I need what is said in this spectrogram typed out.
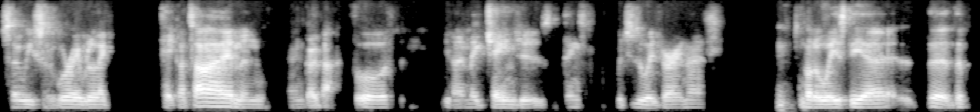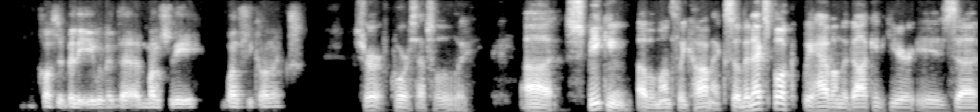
so we sort of were able to like take our time and and go back and forth, and, you know, make changes and things, which is always very nice. Mm-hmm. Not always the uh, the the possibility with the monthly monthly comics. Sure, of course, absolutely. Uh, speaking of a monthly comic, so the next book we have on the docket here is uh,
